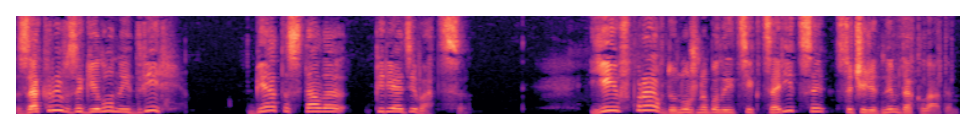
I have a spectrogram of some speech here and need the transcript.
Закрыв за Гелоной дверь, Беата стала переодеваться. Ей вправду нужно было идти к царице с очередным докладом.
